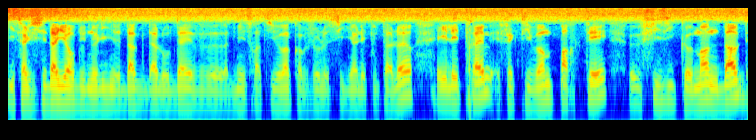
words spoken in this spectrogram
il s'agissait d'ailleurs d'une ligne euh, administrativement, comme je le signalais tout à l'heure, et les trams effectivement partaient euh, physiquement d'Agde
